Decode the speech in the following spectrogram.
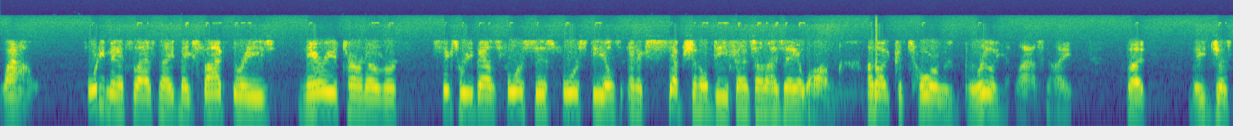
wow. 40 minutes last night, makes five threes, nary a turnover, six rebounds, four assists, four steals, and exceptional defense on Isaiah Wong. I thought Cattoor was brilliant last night, but they just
